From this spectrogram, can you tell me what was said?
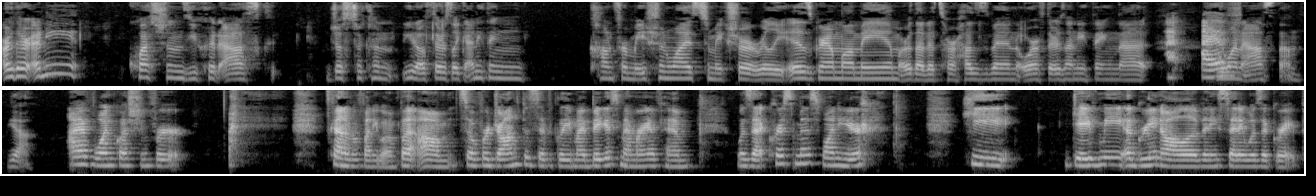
Are there any questions you could ask just to con you know if there's like anything confirmation wise to make sure it really is grandma mame or that it's her husband or if there's anything that I you have want to ask them? Yeah. I have one question for it's kind of a funny one, but um so for John specifically, my biggest memory of him was at Christmas one year. He gave me a green olive and he said it was a grape.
